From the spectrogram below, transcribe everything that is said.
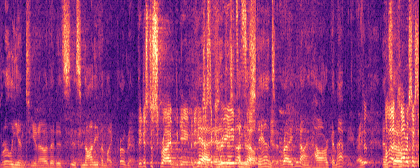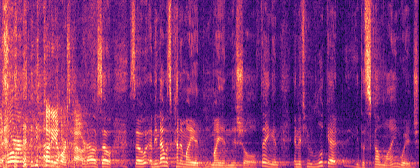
brilliant, you know, that it's, it's not even like programming They just describe the game and it yeah, just and creates it just itself. understands Yeah. it, right? You know, and how hard can that be, right? On that Commodore 64, plenty of horsepower. you know, so so I mean that was kind of my my initial thing, and and if you look at the SCUMM language,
